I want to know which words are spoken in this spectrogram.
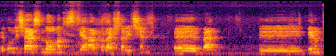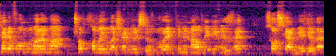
Ve bunun içerisinde olmak isteyen arkadaşlar için e, ben e, benim telefon numarama çok kolay ulaşabilirsiniz. Nurettin İnal dediğinizde sosyal medyada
